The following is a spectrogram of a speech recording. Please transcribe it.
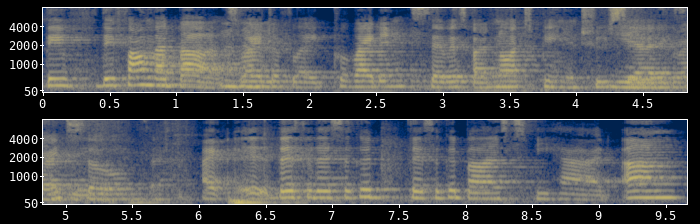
they've they found that balance, mm-hmm. right, of like providing service but not being intrusive, yeah, exactly. right? So, exactly. I, uh, there's there's a good there's a good balance to be had. Um,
